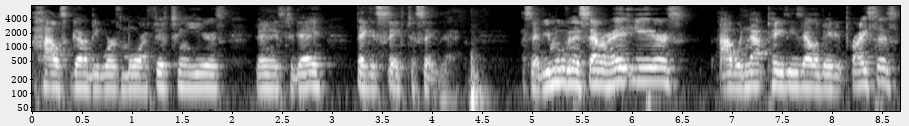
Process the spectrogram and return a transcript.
house going to be worth more in 15 years than it is today? I think it's safe to say that. I said, if you're moving in seven or eight years, I would not pay these elevated prices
